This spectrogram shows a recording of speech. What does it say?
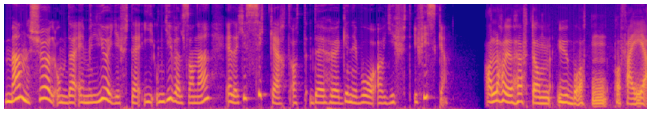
Men selv om det er miljøgifter i omgivelsene, er det ikke sikkert at det er høye nivå av gift i fisken. Alle har jo hørt om ubåten på Feie.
